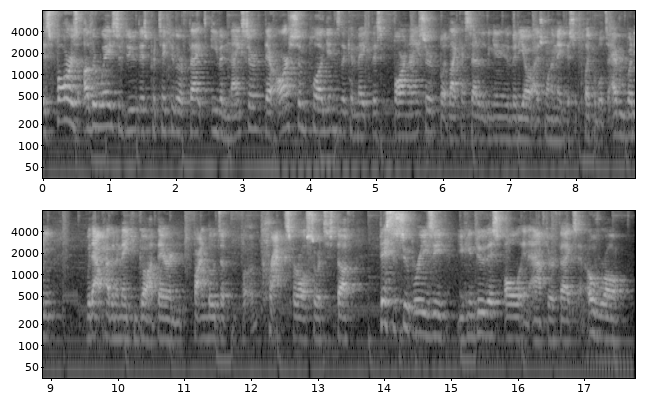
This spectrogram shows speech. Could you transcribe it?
As far as other ways to do this particular effect even nicer, there are some plugins that can make this far nicer, but like I said at the beginning of the video, I just wanna make this applicable to everybody without having to make you go out there and find loads of cracks for all sorts of stuff. This is super easy. You can do this all in After Effects and overall,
